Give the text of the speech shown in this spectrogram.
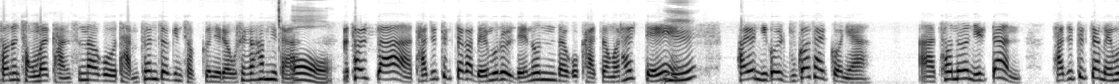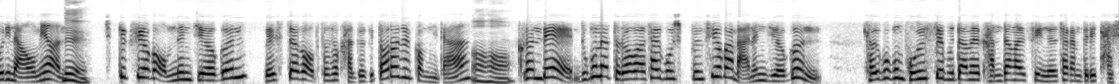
저는 정말 단순하고 단편적인 접근이라고 생각합니다. 어. 설사 다주택자가 매물을 내놓는다고 가정을 할때 예. 과연 이걸 누가 살 거냐? 아, 저는 일단 다주택자 매물이 나오면 네. 주택 수요가 없는 지역은 매수자가 없어서 가격이 떨어질 겁니다. 어허. 그런데 누구나 들어가 살고 싶은 수요가 많은 지역은 결국은 보유세 부담을 감당할 수 있는 사람들이 다시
